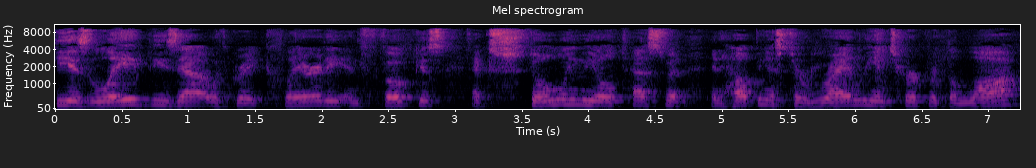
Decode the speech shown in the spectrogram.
He has laid these out with great clarity and focus, extolling the Old Testament and helping us to rightly interpret the law,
